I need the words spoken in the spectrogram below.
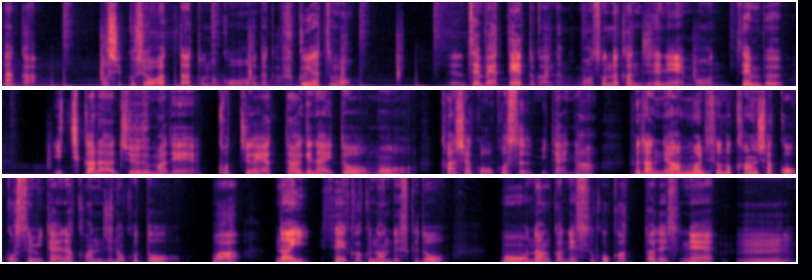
なんかおしっこし終わった後のこうなんか拭くやつも全部やってとか、なんかもうそんな感じでね、もう全部1から10までこっちがやってあげないともう感触を起こすみたいな、普段ね、あんまりその感触を起こすみたいな感じのことはない性格なんですけど、もうなんかね、すごかったですね。うん。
